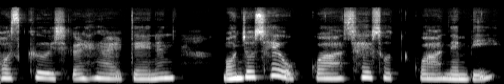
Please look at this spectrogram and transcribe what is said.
버스크 의식을 행할 때에는 먼저 새 옷과 새 솥과 냄비,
